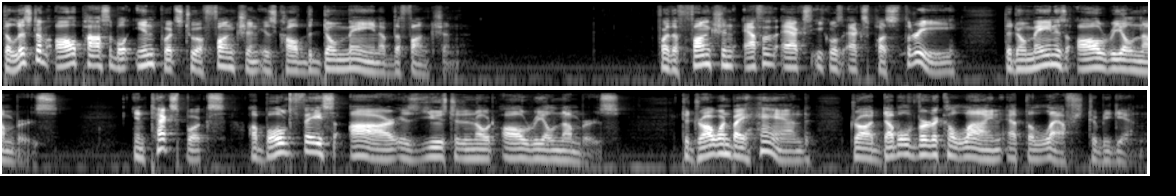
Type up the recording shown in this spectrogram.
The list of all possible inputs to a function is called the domain of the function. For the function f of x equals x plus 3, the domain is all real numbers. In textbooks, a boldface R is used to denote all real numbers. To draw one by hand, draw a double vertical line at the left to begin.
